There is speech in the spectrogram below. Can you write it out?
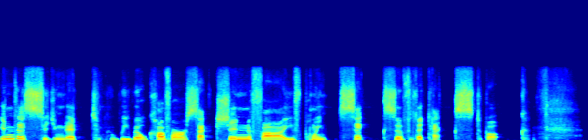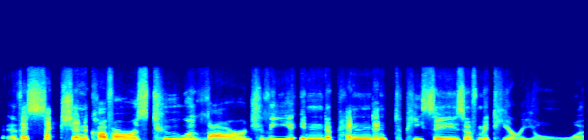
In this unit, we will cover section 5.6 of the textbook. This section covers two largely independent pieces of material.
